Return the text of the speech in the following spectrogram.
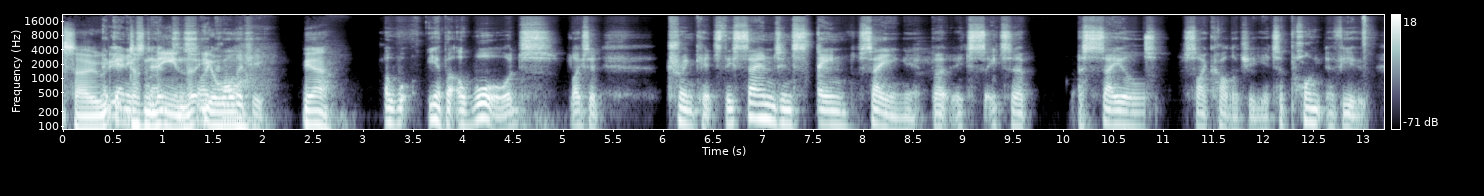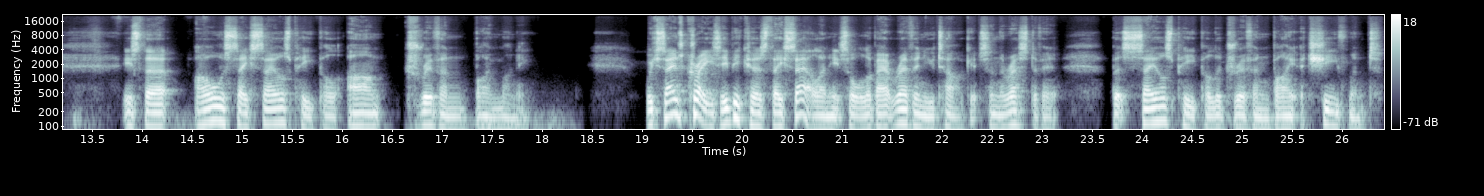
So Again, it doesn't mean that you're. Yeah. Awa- yeah, but awards, like I said, trinkets. This sounds insane saying it, but it's it's a a sales psychology. It's a point of view. Is that I always say salespeople aren't driven by money, which sounds crazy because they sell and it's all about revenue targets and the rest of it. But salespeople are driven by achievement.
